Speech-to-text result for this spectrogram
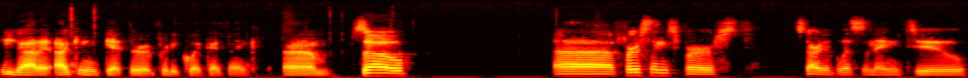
You got it. I can get through it pretty quick, I think. Um, so, uh, first things first, started listening to,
